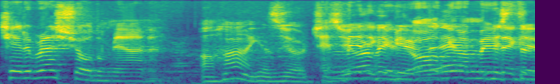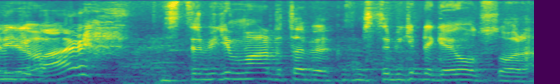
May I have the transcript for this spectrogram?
Carrie Bradshaw'dum yani. Aha yazıyor, çiziyor ve bir de de Mr. Biggie var. Mr. Big'im vardı tabii. Kız Mr. Big'im de gay oldu sonra.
